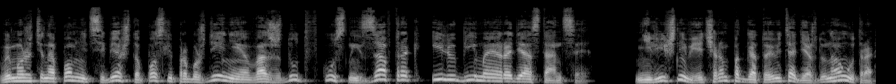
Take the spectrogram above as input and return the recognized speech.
Вы можете напомнить себе, что после пробуждения вас ждут вкусный завтрак и любимая радиостанция. Не лишне вечером подготовить одежду на утро,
